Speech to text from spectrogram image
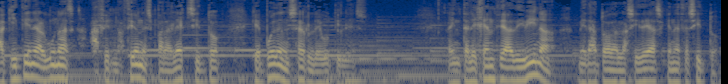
Aquí tiene algunas afirmaciones para el éxito que pueden serle útiles. La inteligencia divina me da todas las ideas que necesito.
